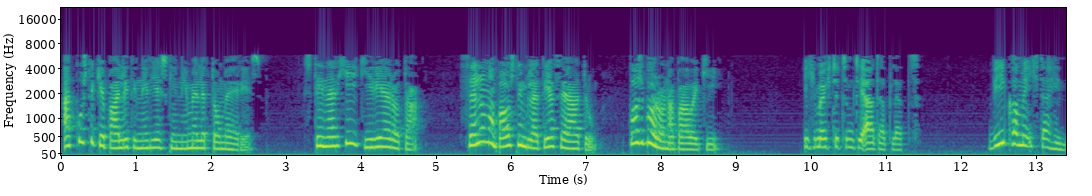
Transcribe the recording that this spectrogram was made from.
Ακούστε και πάλι την ίδια σκηνή με λεπτομέρειες. Στην αρχή η κυρία ρωτά «Θέλω να πάω στην πλατεία θεάτρου. Πώς μπορώ να πάω εκεί» Ich möchte zum Theaterplatz. Wie komme ich dahin?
